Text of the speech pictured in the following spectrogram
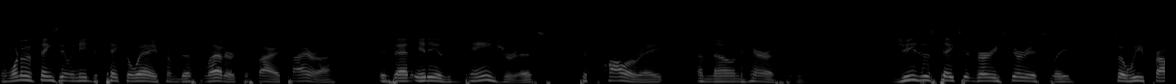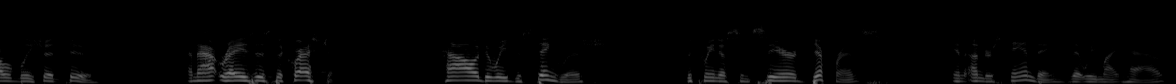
And one of the things that we need to take away from this letter to Thyatira is that it is dangerous to tolerate a known heresy. Jesus takes it very seriously, so we probably should too. And that raises the question how do we distinguish between a sincere difference in understanding that we might have,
